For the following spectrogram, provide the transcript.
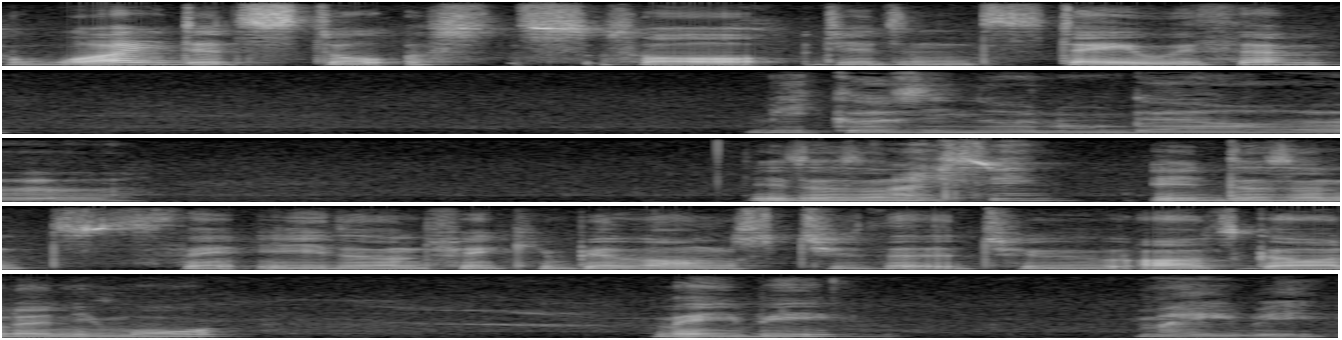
So why did Sto- Thor didn't stay with them? Because he no longer. He Uh, I doesn't. I think He doesn't think. He doesn't think he belongs to the to Asgard anymore. Maybe. maybe.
